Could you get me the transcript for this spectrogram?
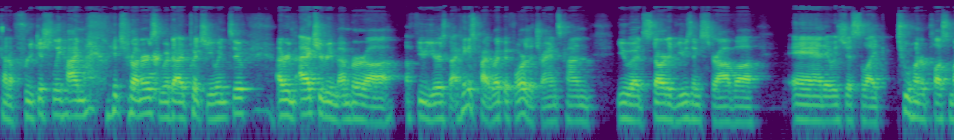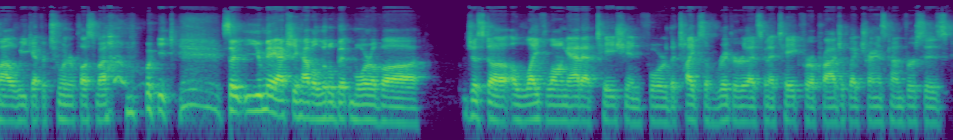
kind of freakishly high mileage runners, which I put you into. I, I actually remember uh, a few years back. I think it's probably right before the Transcon. You had started using Strava, and it was just like 200 plus mile week after 200 plus mile week. So you may actually have a little bit more of a just a, a lifelong adaptation for the types of rigor that's going to take for a project like Transcon versus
